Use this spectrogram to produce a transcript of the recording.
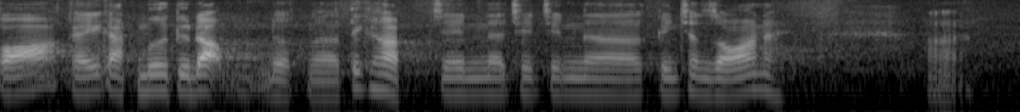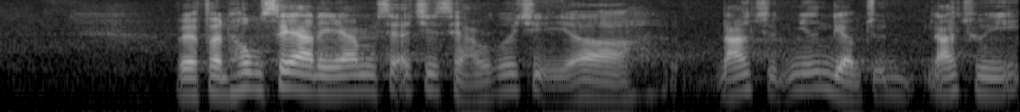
có cái gạt mưa tự động được tích hợp trên trên trên kính chắn gió này. Về phần hông xe thì em sẽ chia sẻ với quý chị đáng những điểm đáng chú ý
